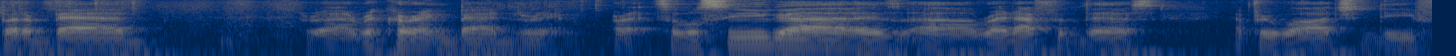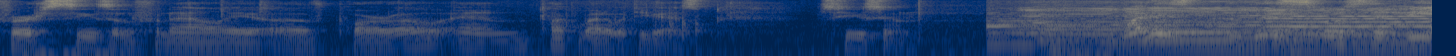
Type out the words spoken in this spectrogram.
but a bad, uh, recurring bad dream. All right, so we'll see you guys uh, right after this, after we watch the first season finale of Poirot, and talk about it with you guys. See you soon. What is this supposed to be?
